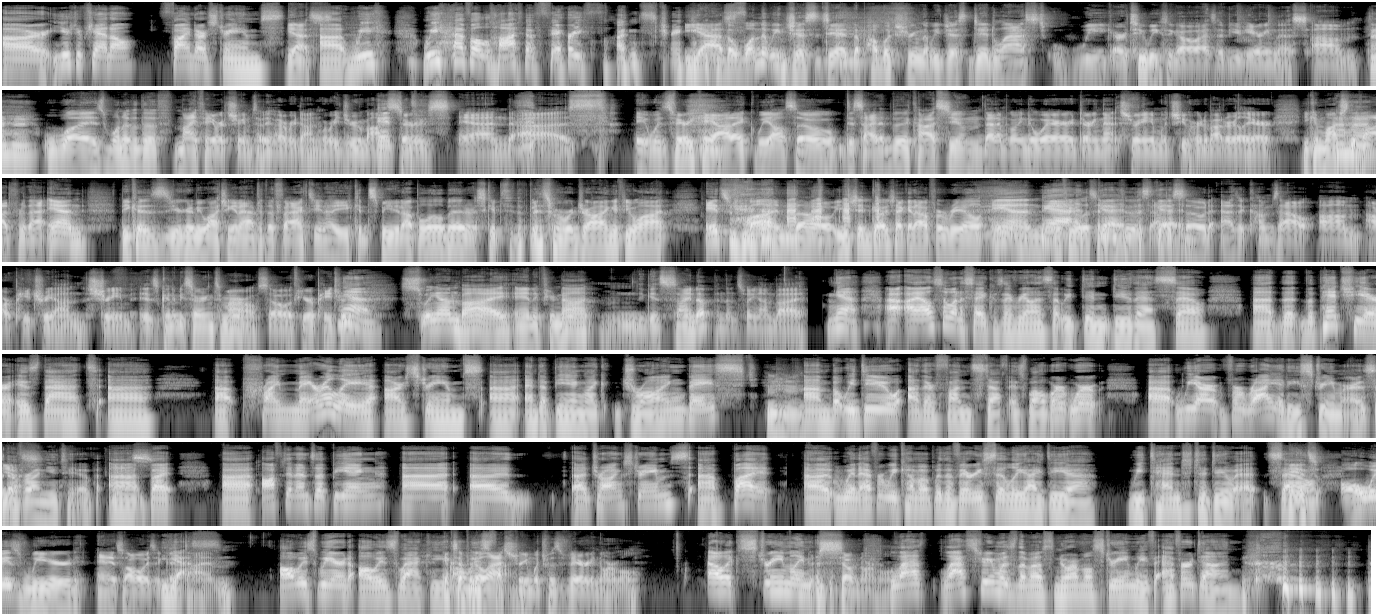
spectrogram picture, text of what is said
our YouTube channel. Find our streams. yes. Uh, we we have a lot of very fun streams. yeah, the one that we just did, the public stream that we just did last week or two weeks ago, as of you hearing this, um, Mhm. was one of the my favorite streams that we've ever done, where we drew monsters and uh, it was very chaotic. We also decided the costume that I'm going to wear during that stream, which you heard about earlier. You can watch the Mhm. VOD for that. And because you're going to be watching it after the fact, you know, you can speed it up a little bit or skip through the bits where we're drawing if you want. It's fun, though. You should go check it out for real. And Yeah, if you're listening good. to this It's good. episode as it comes out, um, our Patreon stream is going to be starting tomorrow. So if you're a patron, Yeah. swing on by. And if you're not, you get signed up and then swing on by. Yeah, I, I also want to say because I realized that we didn't do this. So, uh, the the pitch here is that uh, uh, primarily our streams uh, end up being like drawing based, hmm um, but we do other fun stuff as well. We're we're uh, we are variety streamers Yes. over on YouTube, Yes. uh, but uh, often ends up being uh, uh, uh, drawing streams. Uh, but uh, whenever we come up with a very silly idea, we tend to do it. So It's always weird and it's always a good Yes. time. always weird, always wacky, Except for the last fun. stream, which was very normal. Oh, extremely. It was so normal. Last last stream was the most normal stream we've ever done.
